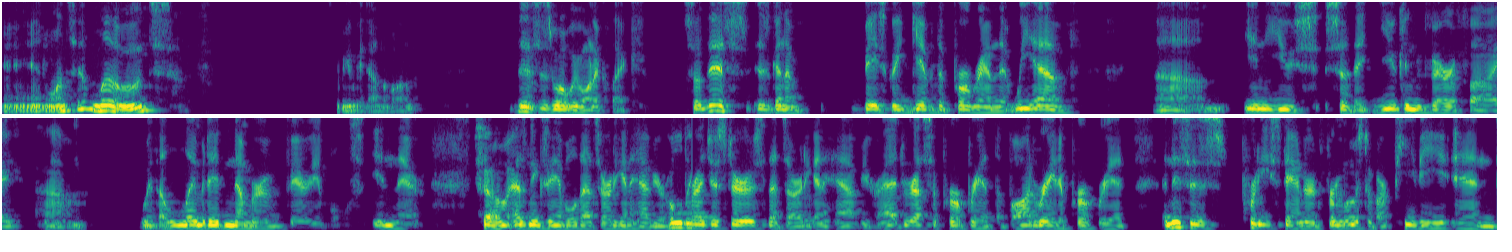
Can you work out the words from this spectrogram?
And once it loads, be way down the bottom, this is what we want to click. So this is going to basically give the program that we have um, in use so that you can verify um, with a limited number of variables in there. So as an example, that's already going to have your holding registers. That's already going to have your address appropriate, the baud rate appropriate. And this is pretty standard for most of our PV and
